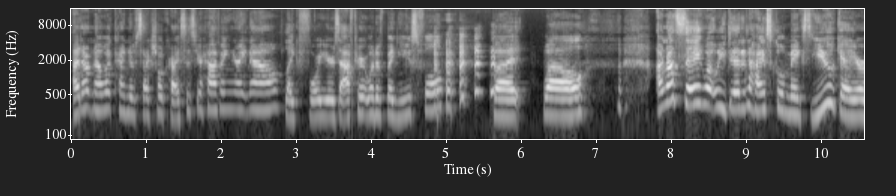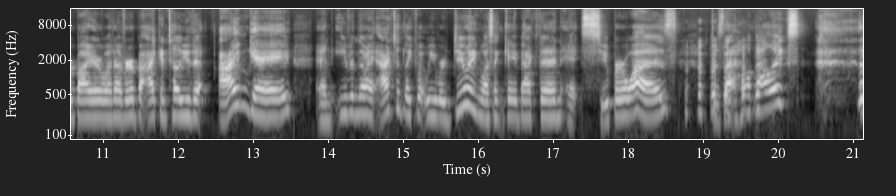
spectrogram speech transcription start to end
I don't know what kind of sexual crisis you're having right now, like four years after it would have been useful, but well, I'm not saying what we did in high school makes you gay or bi or whatever, but I can tell you that I'm gay. And even though I acted like what we were doing wasn't gay back then, it super was. Does that help, Alex?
